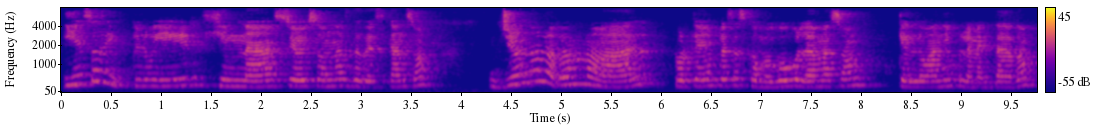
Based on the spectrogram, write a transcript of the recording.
Y eso de incluir gimnasio y zonas de descanso, yo no lo veo mal porque hay empresas como Google, Amazon que lo han implementado,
